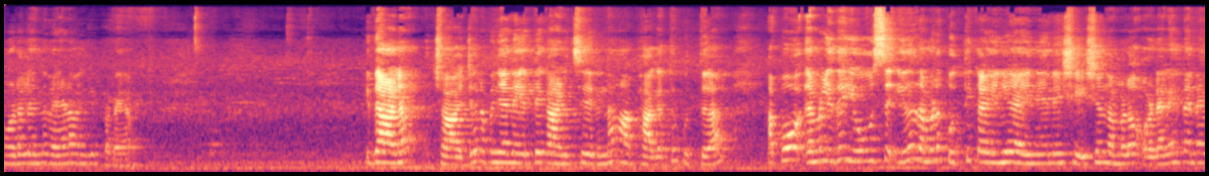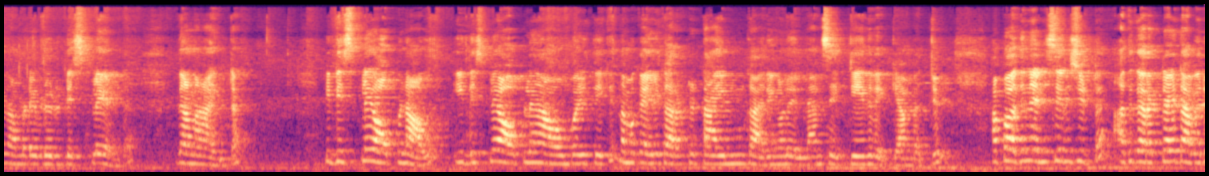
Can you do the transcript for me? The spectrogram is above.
മോഡൽ എന്ന് വേണമെങ്കിൽ പറയാം. ഇതാണ് ചാർജർ അപ്പൊ ഞാൻ നേരത്തെ കാണിച്ചു തരുന്ന ആ ഭാഗത്ത് കുത്തുക. അപ്പോൾ നമ്മൾ ഇത് യൂസ് ഇത് നമ്മൾ കുത്തി കഴിഞ്ഞ് കഴിഞ്ഞതിന് ശേഷം നമ്മൾ ഉടനെ തന്നെ നമ്മുടെ ഇവിടെ ഒരു ഡിസ്പ്ലേ ഉണ്ട്. ഇതാണ് ആ ഐറ്റം ഈ ഡിസ്പ്ലേ ഓപ്പൺ ആവും. ഈ ഡിസ്പ്ലേ ഓപ്പൺ ആവുമ്പോഴത്തേക്ക് നമുക്ക് അതിൽ കറക്റ്റ് ടൈമും കാര്യങ്ങളും എല്ലാം സെറ്റ് ചെയ്ത് വെക്കാൻ പറ്റും. അപ്പോൾ അതിനനുസരിച്ചിട്ട് അത് കറക്റ്റായിട്ട് അവർ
